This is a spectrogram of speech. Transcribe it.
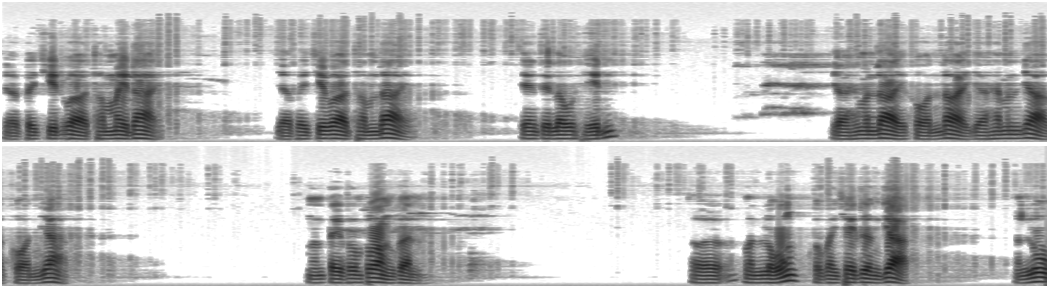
อย่าไปคิดว่าทำไม่ได้ อย่าไปคิดว่าทำได้เพียงแต่เราเห็น อย่าให้มันได้ก่อนได้ อย่าให้มันยากก่อนยาก มันไปพร้อมๆกัน เออมันหลงก็ไม่ใช่เรื่องยาก มันรู้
